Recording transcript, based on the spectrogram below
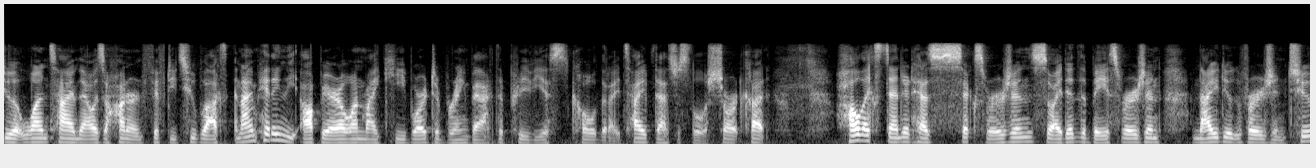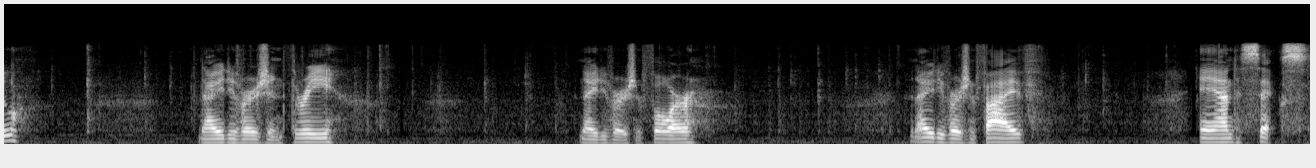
Do it one time, that was 152 blocks. And I'm hitting the up arrow on my keyboard to bring back the previous code that I typed. That's just a little shortcut. Hull Extended has six versions, so I did the base version. Now you do version 2. Now you do version 3. Now you do version 4. Now you do version 5 and 6.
